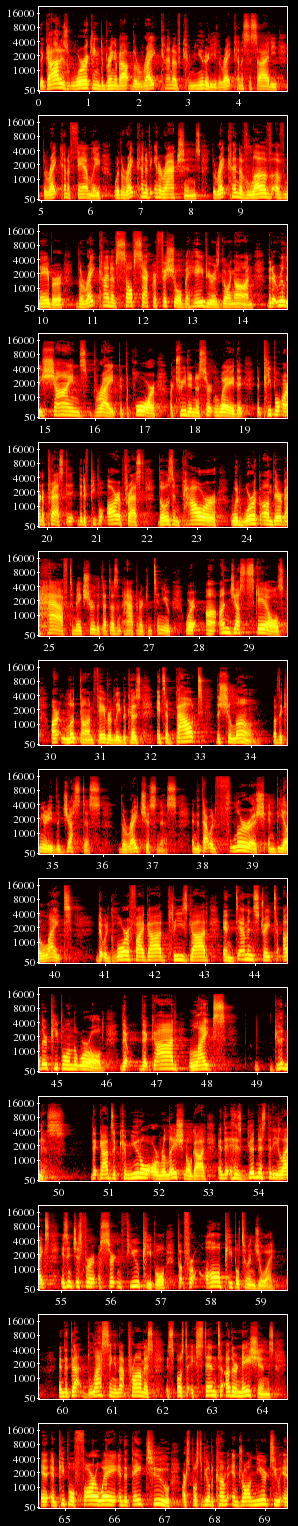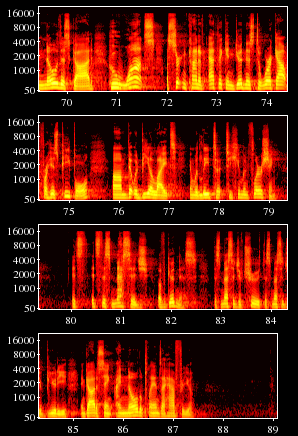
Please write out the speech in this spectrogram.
that God is working to bring about the right kind of community, the right kind of society, the right kind of family, where the right kind of interactions, the right kind of love of neighbor, the right kind of self sacrificial behavior is going on, that it really shines bright, that the poor are treated in a certain way, that, that people aren't oppressed, that if people are oppressed, those in power would work on their behalf to make sure that that doesn't happen or continue, where uh, unjust scales aren't looked on favorably because it's about the shalom of the community, the justice, the righteousness, and that that would flourish and be a light that would glorify God, please God, and demonstrate to other people in the world that, that God likes goodness, that God's a communal or relational God, and that his goodness that he likes isn't just for a certain few people, but for all people to enjoy and that that blessing and that promise is supposed to extend to other nations and, and, people far away and that they too are supposed to be able to come and draw near to and know this god who wants a certain kind of ethic and goodness to work out for his people um, that would be a light and would lead to, to human flourishing. It's, it's this message of goodness this message of truth this message of beauty. And god is saying i know the plans i have for you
